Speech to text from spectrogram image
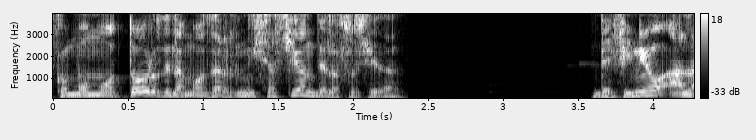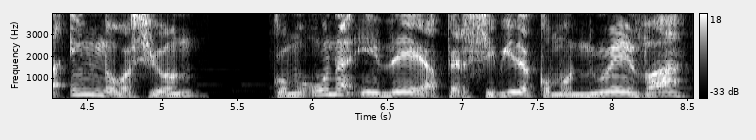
como motor de la modernización de la sociedad. Definió a la innovación como una idea percibida como nueva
